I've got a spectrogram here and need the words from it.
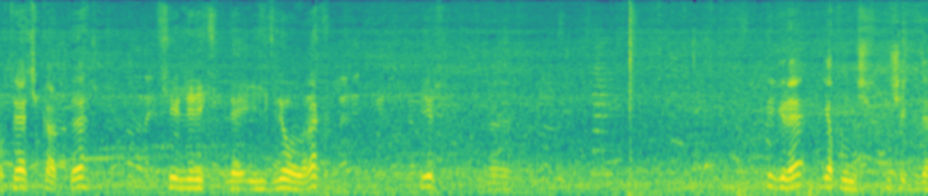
ortaya çıkarttığı kirlilikle ilgili olarak bir e, figüre yapılmış bu şekilde.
